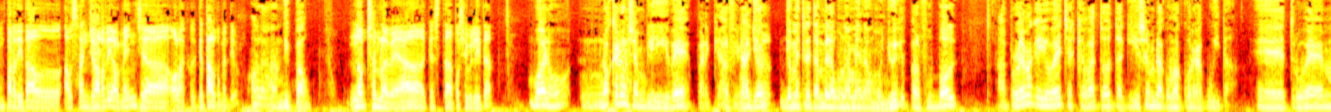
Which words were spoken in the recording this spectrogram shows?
un partit al, al Sant Jordi, almenys. Uh, hola, què tal, com et dius? Hola, em dic Pau. No et sembla bé, eh, aquesta possibilitat? Bueno, no és que no em sembli bé, perquè al final jo, jo m'he tret també l'abonament a Montjuïc pel futbol. El problema que jo veig és que va tot aquí, sembla com a correcuita. Eh, trobem...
